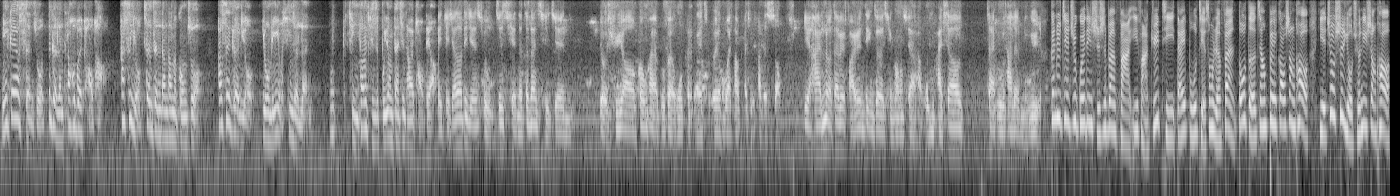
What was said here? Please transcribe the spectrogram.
你应该要审酌这个人他会不会逃跑，他是有正正当当的工作，他是一个有有名有姓的人，警方其实不用担心他会跑掉。解交到地检署之前的这段期间。有需要公开的部分，我可能只会用外套盖住他的手，也还没有在被法院定罪的情况下，我们还是要。在乎他的名誉。根据借据规定实施办法，依法拘提、逮捕、解送人犯，都得将被告上铐，也就是有权利上铐，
